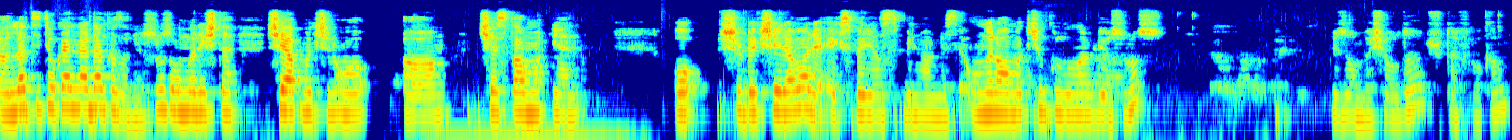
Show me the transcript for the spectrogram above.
e, Lati tokenlerden kazanıyorsunuz. Onları işte şey yapmak için o um, chest alma yani o şuradaki şeyler var ya experience bilmem nesi onları almak için kullanabiliyorsunuz. 115 oldu. Şu tarafa bakalım.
